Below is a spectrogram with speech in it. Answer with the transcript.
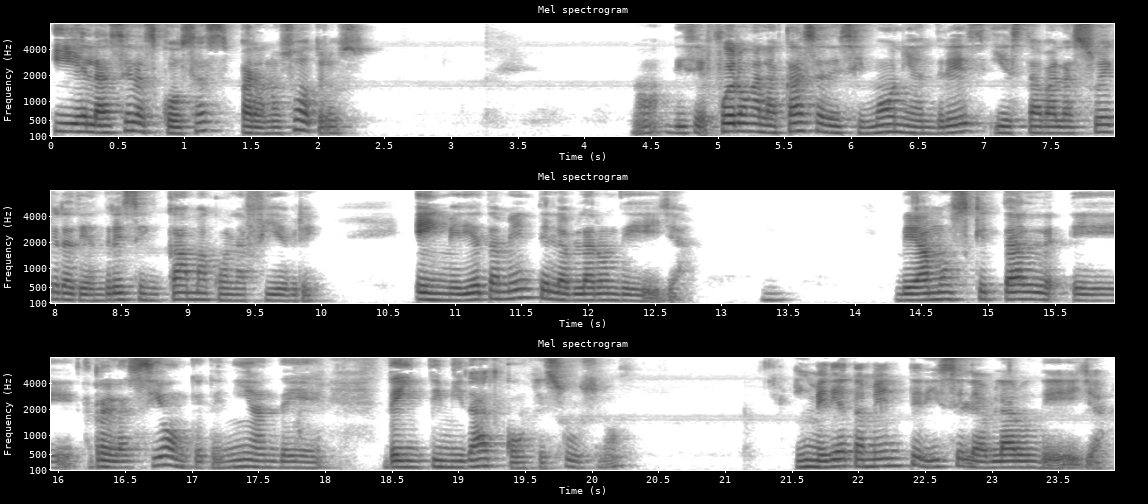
y Él hace las cosas para nosotros. ¿No? Dice, fueron a la casa de Simón y Andrés y estaba la suegra de Andrés en cama con la fiebre, e inmediatamente le hablaron de ella. Veamos qué tal eh, relación que tenían de, de intimidad con Jesús, ¿no? Inmediatamente, dice, le hablaron de ella.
